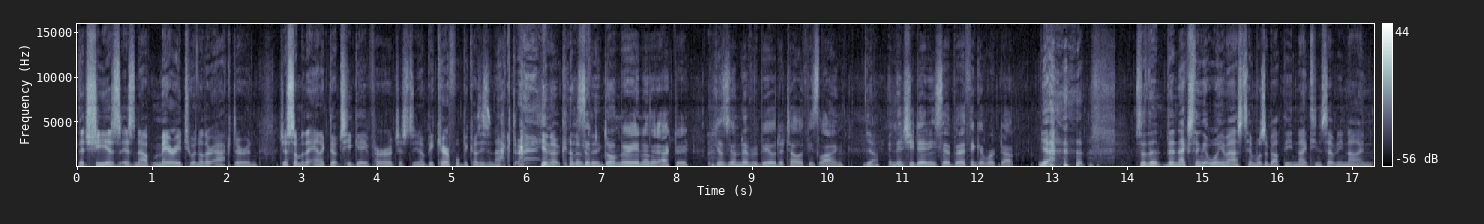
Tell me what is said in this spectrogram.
That she is is now married to another actor, and just some of the anecdotes he gave her. Just you know, be careful because he's an actor. you know, kind he of said, thing. "Don't marry another actor because you'll never be able to tell if he's lying." Yeah. And then she did. He said, "But I think it worked out." Yeah. so the the next thing that William asked him was about the 1979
